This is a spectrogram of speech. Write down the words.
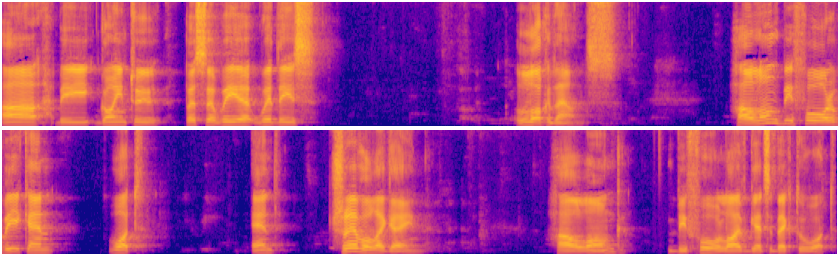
are we going to persevere with these lockdowns? How long before we can what? And travel again. How long before life gets back to what?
